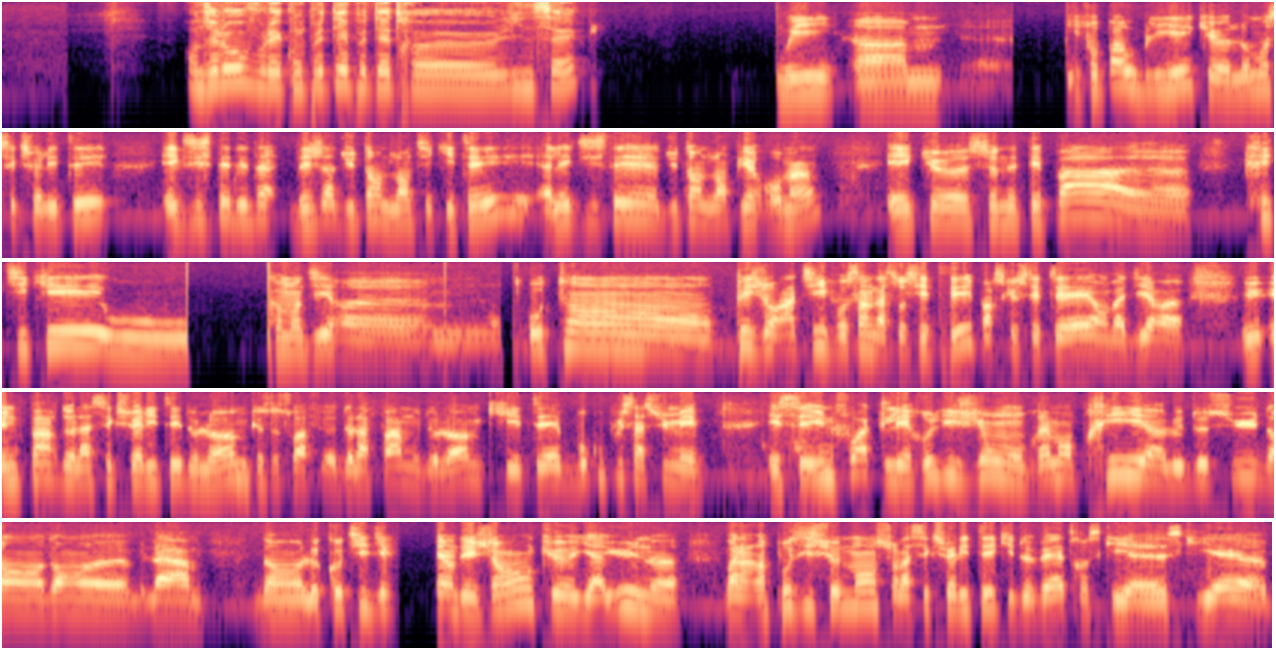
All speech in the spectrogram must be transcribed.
Angelo, vous voulez compléter peut-être euh, l'INSEE? Oui. Euh, il ne faut pas oublier que l'homosexualité existait déjà du temps de l'Antiquité, elle existait du temps de l'Empire romain, et que ce n'était pas euh, critiqué ou comment dire euh, autant péjoratif au sein de la société parce que c'était on va dire euh, une part de la sexualité de l'homme que ce soit de la femme ou de l'homme qui était beaucoup plus assumée. Et c'est une fois que les religions ont vraiment pris le dessus dans, dans la dans le quotidien des gens qu'il y a eu une, voilà, un positionnement sur la sexualité qui devait être ce qui est, ce qui est euh,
